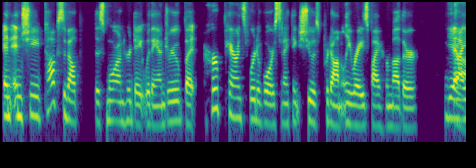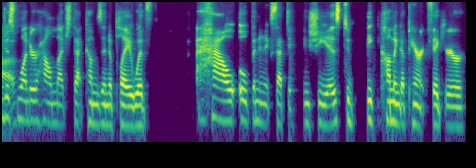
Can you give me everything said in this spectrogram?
and and she talks about this more on her date with Andrew, but her parents were divorced, and I think she was predominantly raised by her mother. yeah. And I just wonder how much that comes into play with how open and accepting she is to becoming a parent figure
